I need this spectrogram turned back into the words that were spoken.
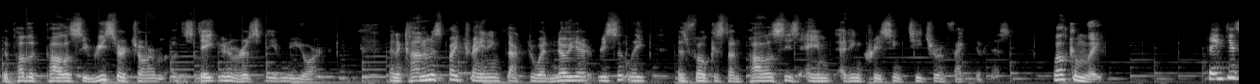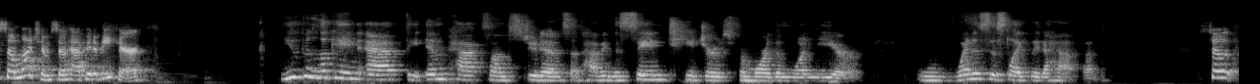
the public policy research arm of the State University of New York. An economist by training, Dr. Wedenoya recently has focused on policies aimed at increasing teacher effectiveness. Welcome, Leigh. Thank you so much. I'm so happy to be here. You've been looking at the impacts on students of having the same teachers for more than one year. When is this likely to happen? So,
